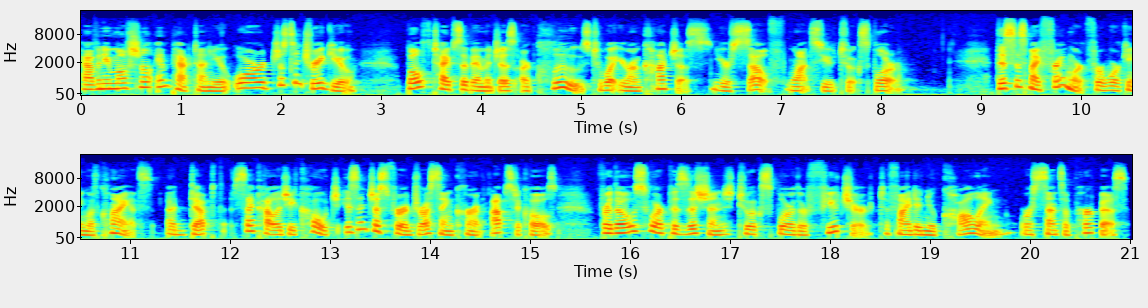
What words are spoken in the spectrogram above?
have an emotional impact on you, or just intrigue you. Both types of images are clues to what your unconscious, yourself, wants you to explore. This is my framework for working with clients. A depth psychology coach isn't just for addressing current obstacles, for those who are positioned to explore their future, to find a new calling or sense of purpose,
